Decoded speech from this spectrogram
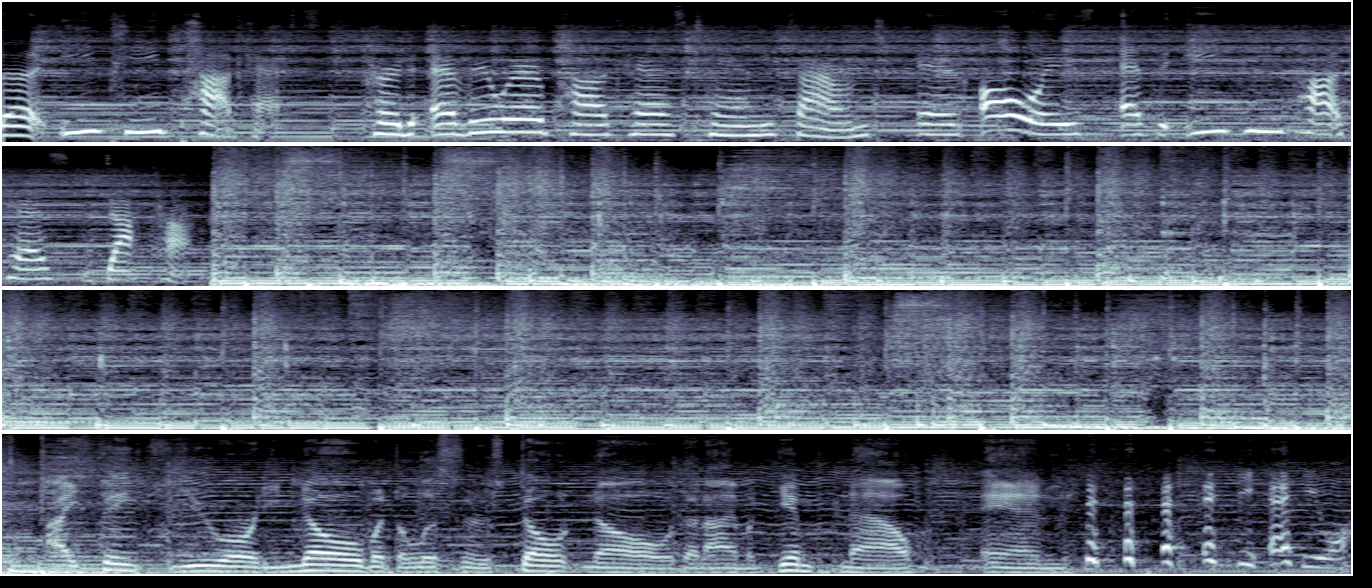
the EP Podcast. Heard everywhere podcasts can be found, and always at the E eppodcast.com. I think you already know, but the listeners don't know that I'm a gimp now, and yeah, you are.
